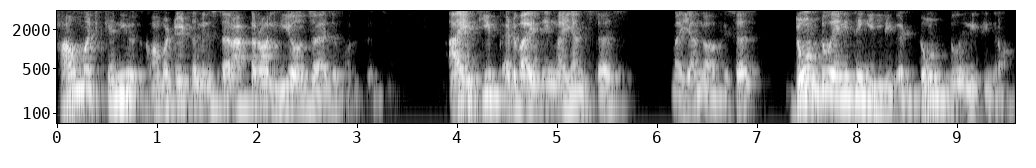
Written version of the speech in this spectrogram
how much can you accommodate the minister. After all, he also has a constituency. I keep advising my youngsters, my young officers, don't do anything illegal, don't do anything wrong.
